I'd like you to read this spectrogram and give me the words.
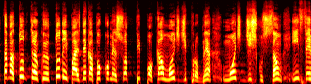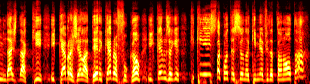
estava tudo tranquilo, tudo em paz, daqui a pouco começou a pipocar um monte de problema, um monte de discussão, e enfermidade daqui, e quebra geladeira, e quebra fogão, e quebra isso aqui. O que, que está acontecendo aqui? Minha vida está no altar.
